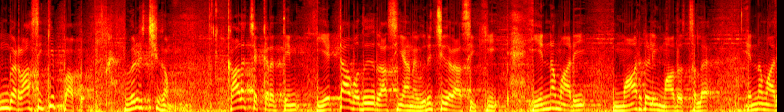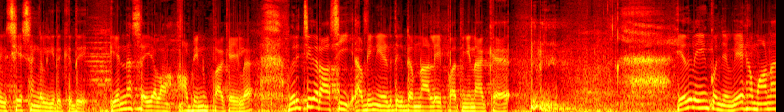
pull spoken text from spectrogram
உங்கள் ராசிக்கு பார்ப்போம். விருச்சிகம். காலச்சக்கரத்தின் எட்டாவது ராசியான விருச்சிக ராசிக்கு என்ன மாதிரி மார்கழி மாதத்தில் என்ன மாதிரி விசேஷங்கள் இருக்குது? என்ன செய்யலாம் அப்படின்னு பார்க்கையில் விருச்சிக ராசி அப்படின்னு எடுத்துக்கிட்டோம்னாலே பார்த்தீங்கன்னாக்க எதுலேயும் கொஞ்சம் வேகமான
